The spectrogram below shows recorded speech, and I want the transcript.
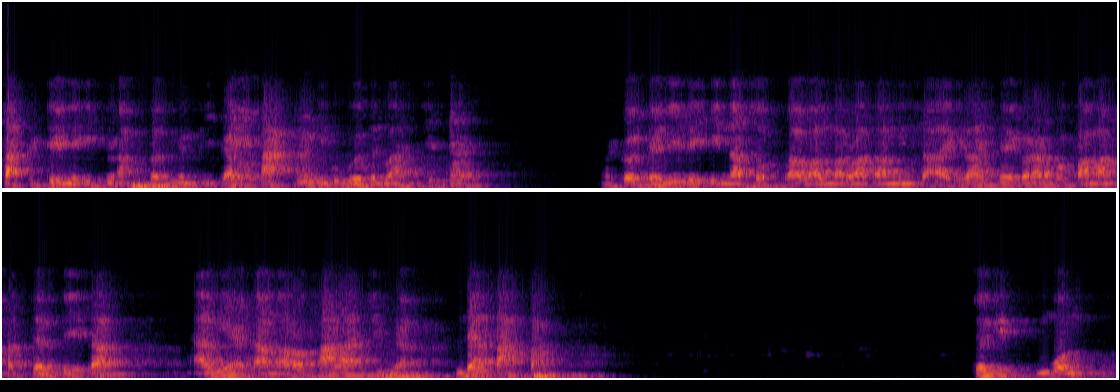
sak gede Ibnu Abbas ngendikan saking itu buatan wajib. Mereka dalil inna sofa wal marwata min sa'ilah itu Quran apa paman hadal beta ali atamaro salah juga. Tidak apa-apa. Jadi mon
